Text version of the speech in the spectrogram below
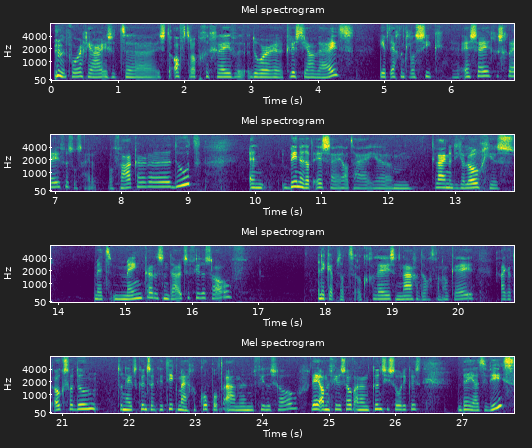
Vorig jaar is, het, uh, is de aftrap gegeven door Christian Wijs. Die heeft echt een klassiek uh, essay geschreven, zoals hij dat wel vaker uh, doet. En binnen dat essay had hij um, kleine dialoogjes met Menke, dat is een Duitse filosoof. En ik heb dat ook gelezen en nagedacht van oké, ga ik dat ook zo doen? Toen heeft kunst en kritiek mij gekoppeld aan een filosoof, nee, aan een filosoof, aan een kunsthistoricus, Beat Wies.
